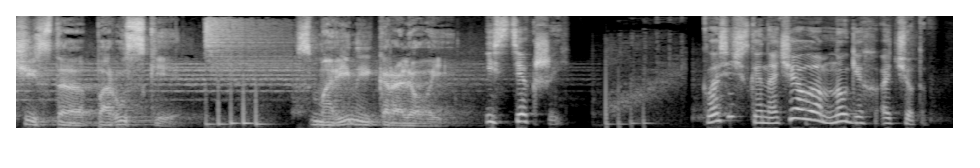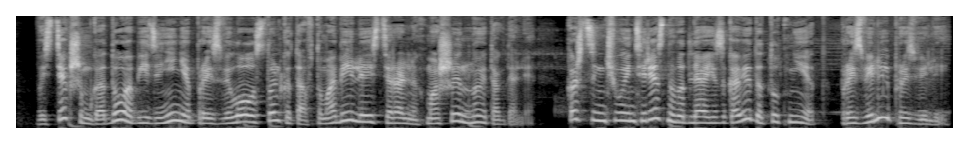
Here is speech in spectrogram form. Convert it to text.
Чисто по-русски С Мариной Королевой Истекший Классическое начало многих отчетов. В истекшем году объединение произвело столько-то автомобилей, стиральных машин, ну и так далее. Кажется, ничего интересного для языковеда тут нет. Произвели и произвели.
